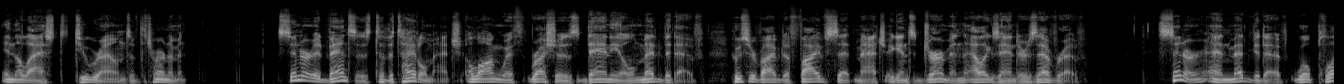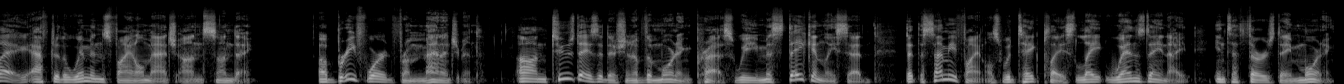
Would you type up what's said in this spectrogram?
in the last two rounds of the tournament. Sinner advances to the title match along with Russia's Daniil Medvedev, who survived a five set match against German Alexander Zverev. Sinner and Medvedev will play after the women's final match on Sunday. A brief word from management. On Tuesday's edition of the Morning Press, we mistakenly said that the semifinals would take place late Wednesday night into Thursday morning,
